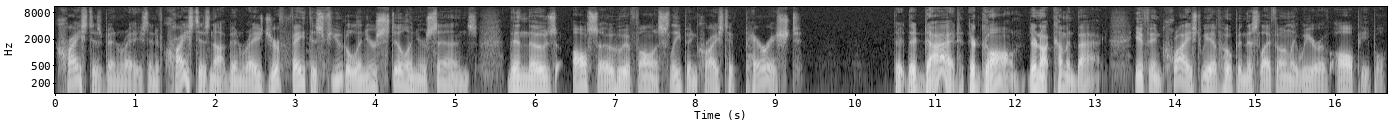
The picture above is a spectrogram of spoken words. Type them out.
Christ has been raised. And if Christ has not been raised, your faith is futile and you're still in your sins. Then those also who have fallen asleep in Christ have perished. They, they died. They're gone. They're not coming back. If in Christ we have hope in this life only, we are of all people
